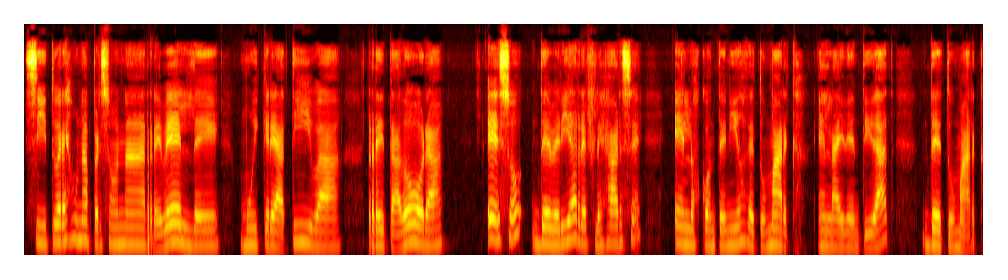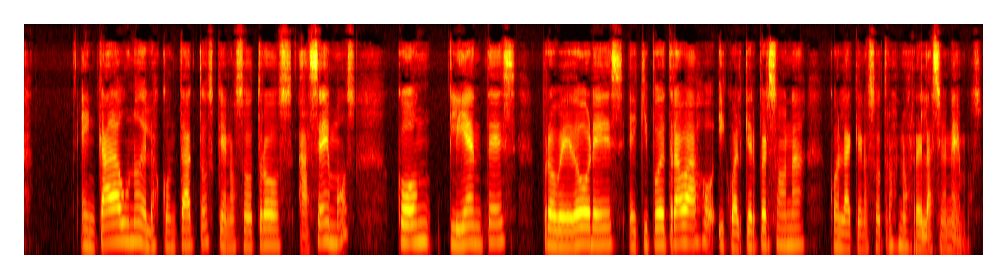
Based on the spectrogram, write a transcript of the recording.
si tú eres una persona rebelde, muy creativa, retadora, eso debería reflejarse en los contenidos de tu marca, en la identidad de tu marca, en cada uno de los contactos que nosotros hacemos con clientes, proveedores, equipo de trabajo y cualquier persona con la que nosotros nos relacionemos.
